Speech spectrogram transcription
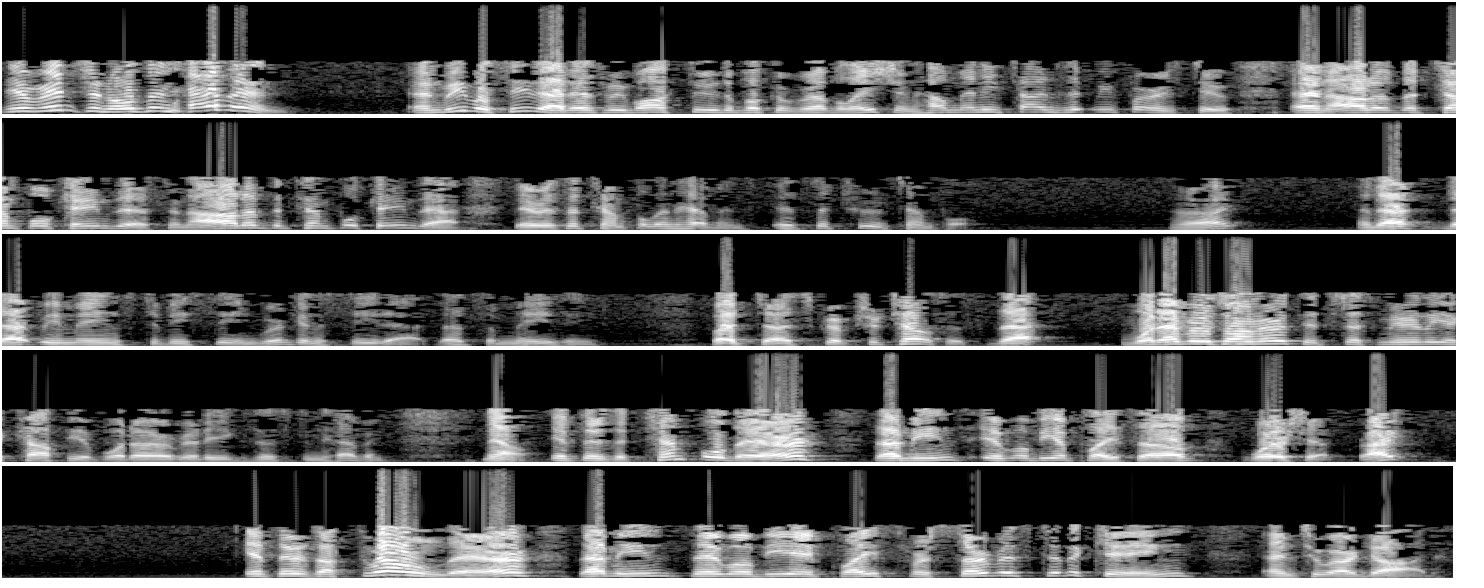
The original's in heaven. And we will see that as we walk through the book of Revelation, how many times it refers to, and out of the temple came this, and out of the temple came that. There is a temple in heaven. It's a true temple. All right? And that, that remains to be seen. We're going to see that. That's amazing. But uh, Scripture tells us that whatever is on earth, it's just merely a copy of what already exists in heaven. Now, if there's a temple there, that means it will be a place of worship, right? If there's a throne there, that means there will be a place for service to the king and to our God.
